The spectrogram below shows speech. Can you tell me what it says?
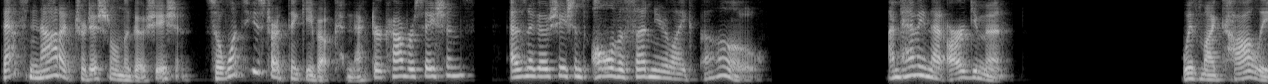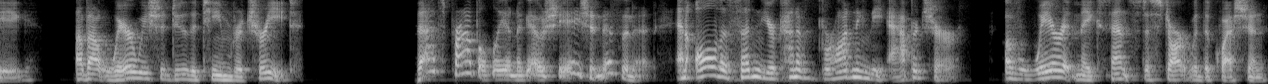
that's not a traditional negotiation. So once you start thinking about connector conversations as negotiations, all of a sudden you're like, oh, I'm having that argument with my colleague about where we should do the team retreat that's probably a negotiation, isn't it? And all of a sudden, you're kind of broadening the aperture of where it makes sense to start with the question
